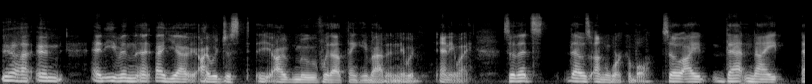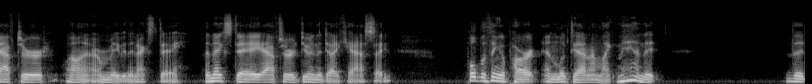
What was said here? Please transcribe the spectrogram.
Yeah, and and even uh, yeah, I would just I would move without thinking about it, and it would anyway. So that's that was unworkable. So I that night after, well, or maybe the next day, the next day after doing the diecast, I pulled the thing apart and looked at it. and I'm like, man, that the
